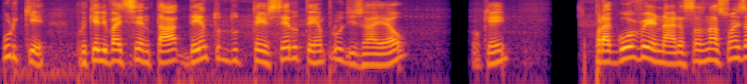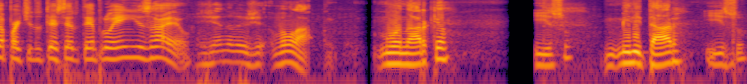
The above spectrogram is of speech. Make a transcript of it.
Por quê? Porque ele vai sentar dentro do terceiro templo de Israel, ok? Para governar essas nações a partir do terceiro templo em Israel. Genealogia. Vamos lá. Monarca, Isso, militar, isso.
